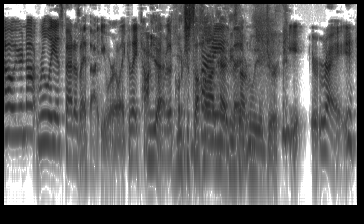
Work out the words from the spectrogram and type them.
oh, you're not really as bad as I thought you were. Like, they talk over the course he's just a of the party, hothead. He's not really a jerk. right.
